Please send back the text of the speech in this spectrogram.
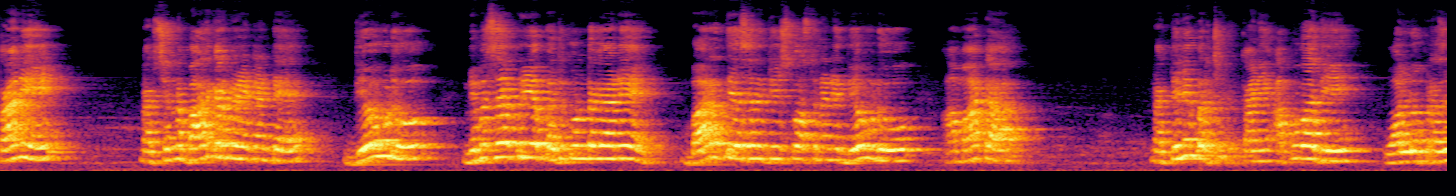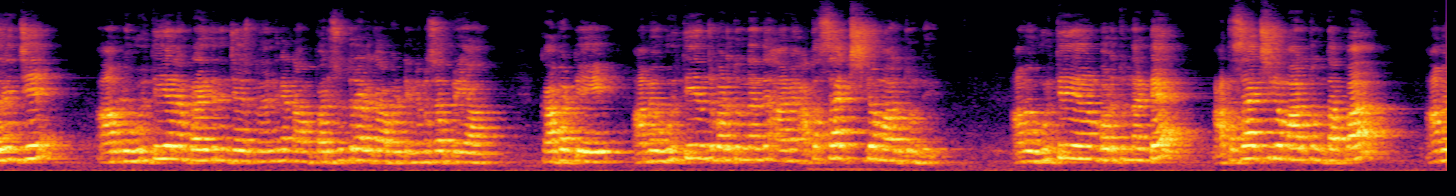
కానీ నాకు చిన్న బాధకరమైన ఏంటంటే దేవుడు నిమసేప్రియ బతికుండగానే భారతదేశాన్ని తీసుకొస్తాననే దేవుడు ఆ మాట నాకు తెలియపరచదు కానీ అపవాది వాళ్ళు ప్రజరించి ఆమెను ఉరి తీయాలని ప్రయత్నం చేస్తుంది. ఎందుకంటే ఆమె పరిశుద్ధురాలు కాబట్టి నిమిషప్రియ కాబట్టి ఆమె ఉరి తీయించబడుతుందంటే ఆమె అతసాక్షిగా మారుతుంది. ఆమె ఉరి తీయబడుతుందంటే అతసాక్షిగా మారుతుంది తప్ప ఆమె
